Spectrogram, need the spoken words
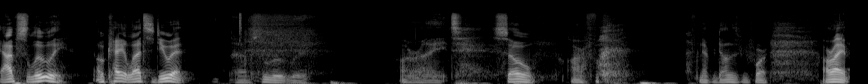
absolutely. Okay, let's do it. Absolutely. All right. So, our I've never done this before. All right.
